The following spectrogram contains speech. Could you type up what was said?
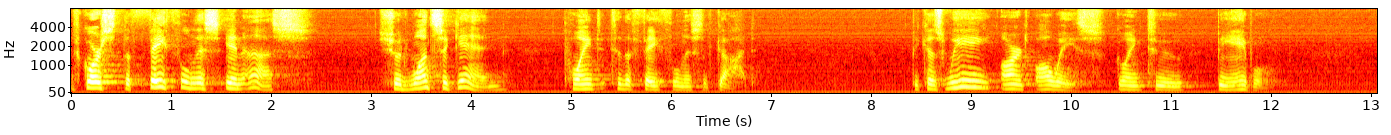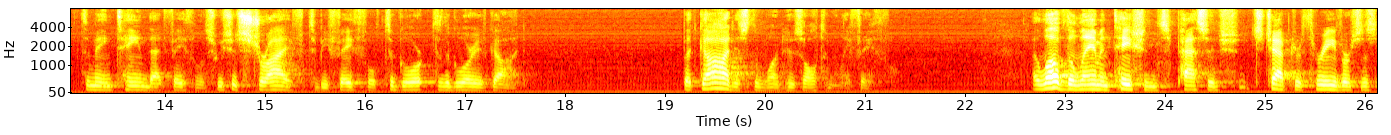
Of course, the faithfulness in us should once again point to the faithfulness of God. Because we aren't always going to be able to maintain that faithfulness. We should strive to be faithful to, glor- to the glory of God. But God is the one who's ultimately faithful. I love the Lamentations passage. It's chapter 3, verses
